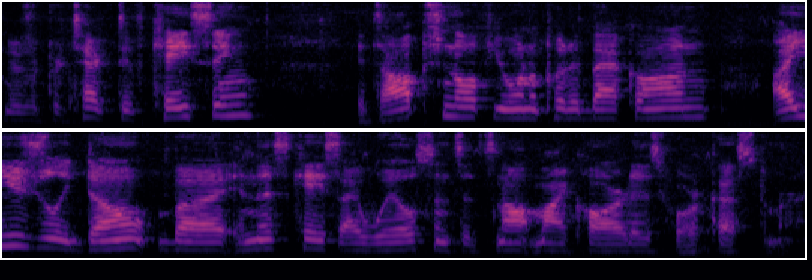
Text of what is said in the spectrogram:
There's a protective casing. It's optional if you want to put it back on. I usually don't, but in this case I will since it's not my car, it is for a customer.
